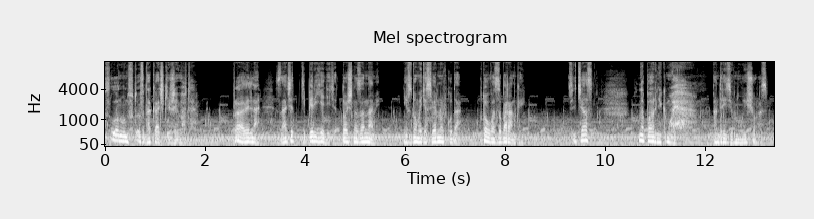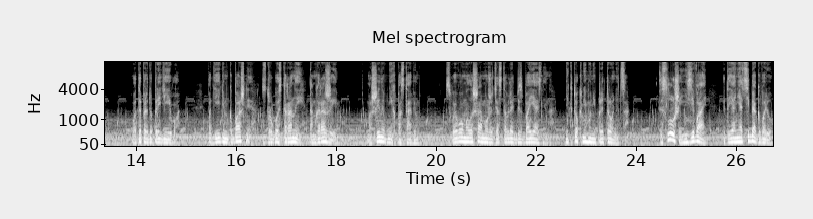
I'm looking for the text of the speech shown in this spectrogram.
Слон он в той в докачке живет. Правильно. Значит, теперь едете точно за нами. Не вздумайте свернуть куда. Кто у вас за баранкой? Сейчас напарник мой. Андрей зевнул еще раз. Вот и предупреди его. Подъедем к башне с другой стороны. Там гаражи. Машины в них поставим. Своего малыша можете оставлять безбоязненно. Никто к нему не притронется. Ты слушай, не зевай. Это я не от себя говорю,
